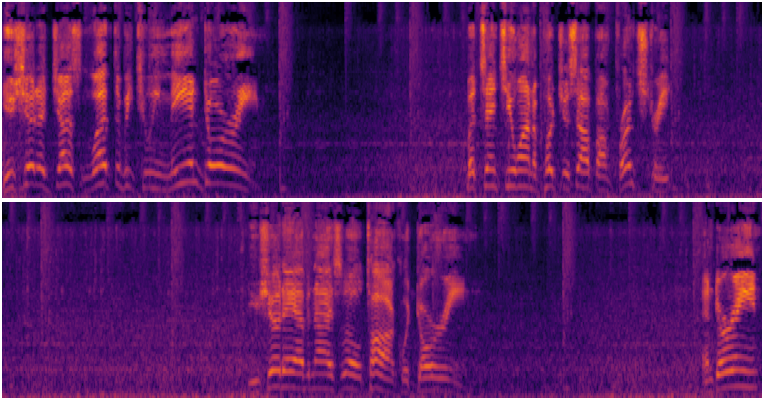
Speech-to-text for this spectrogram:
You should have just left it between me and Doreen. But since you want to put yourself on Front Street, you should have a nice little talk with Doreen. And Doreen,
